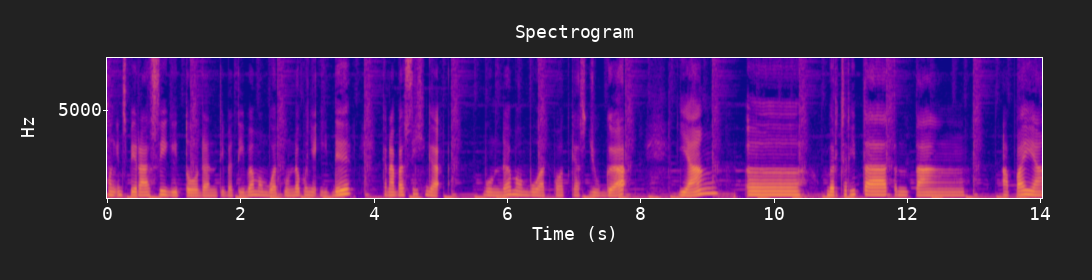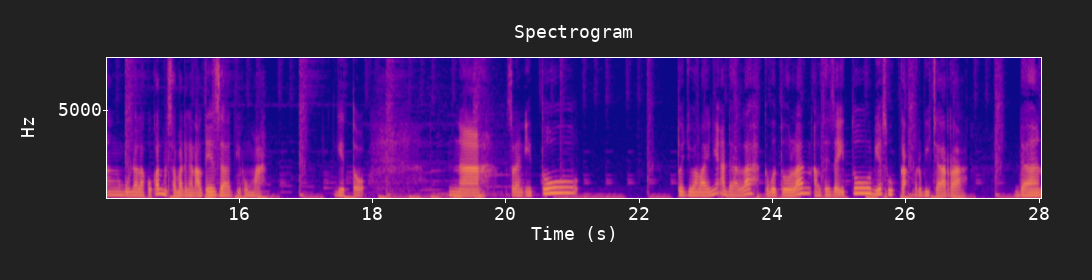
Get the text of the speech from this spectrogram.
menginspirasi gitu dan tiba-tiba membuat Bunda punya ide kenapa sih nggak Bunda membuat podcast juga yang uh, bercerita tentang apa yang Bunda lakukan bersama dengan Alteza di rumah. Gitu. Nah, selain itu tujuan lainnya adalah kebetulan Alteza itu dia suka berbicara dan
